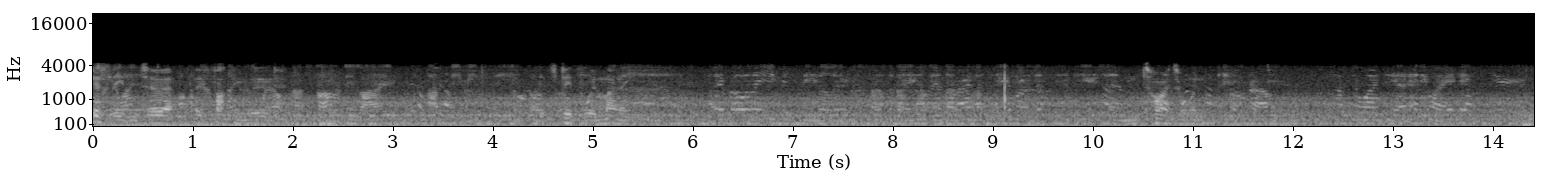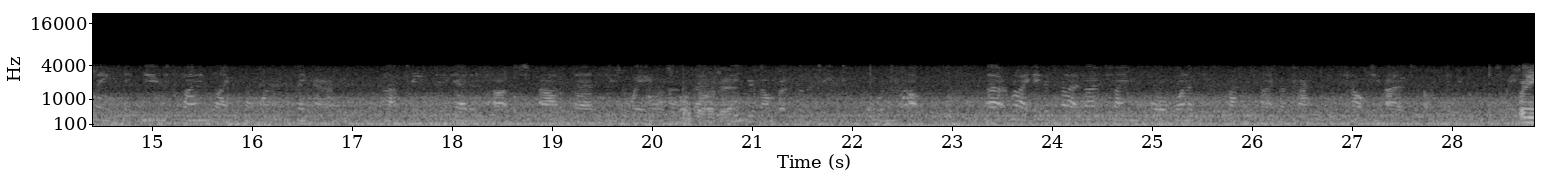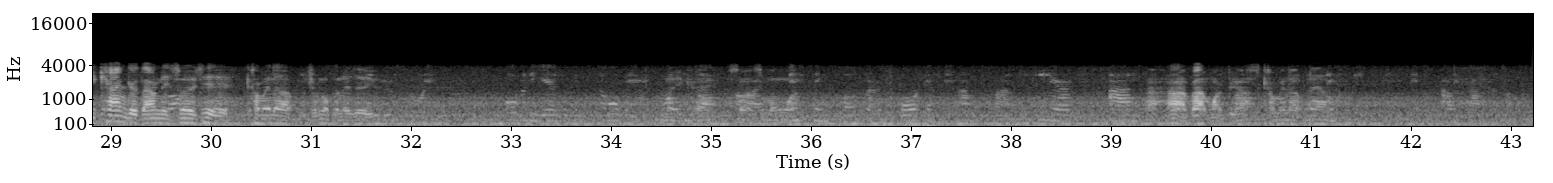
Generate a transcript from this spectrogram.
Just leave them to it. They're fucking rude. Saturday Live at BBC. It's people with money. If only you could see the looks of the faces around the table, just confusion. Entitlement. Program. Have no. Anyway, if you think that you sound like someone singer, please do get in touch and uh, leave a wave and That's not a good idea. leave your number so that we can phone you up. Uh, right, it is now time for one of these fun psychopaths to help you out of some difficult situations. So you can go down this road here, coming up, which I'm not going to do. Over the years have been so big, it's No, you can't. So that's the wrong one. organ transplant here, and Aha, that might be us coming up now. this week it's Alexander Johnson.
